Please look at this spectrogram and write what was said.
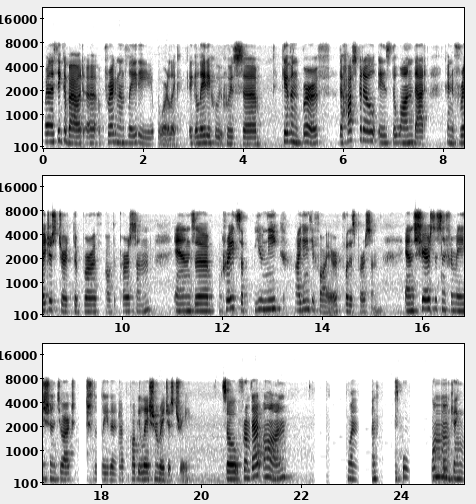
when I think about a, a, pregnant lady or like a lady who, who is uh, given birth, the hospital is the one that kind of registered the birth of the person and uh, creates a unique identifier for this person and shares this information to actually the population registry. So from that on, when woman can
